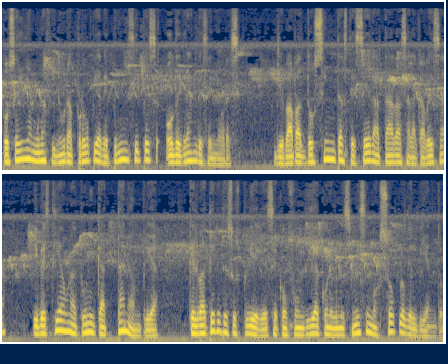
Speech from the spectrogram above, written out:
poseían una finura propia de príncipes o de grandes señores. Llevaba dos cintas de seda atadas a la cabeza y vestía una túnica tan amplia que el batir de sus pliegues se confundía con el mismísimo soplo del viento.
